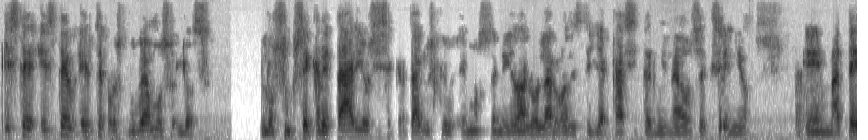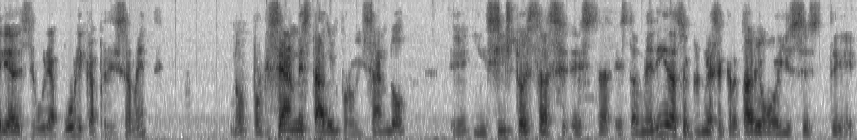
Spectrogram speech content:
este, este, este, pues, veamos los, los subsecretarios y secretarios que hemos tenido a lo largo de este ya casi terminado sexenio en materia de seguridad pública, precisamente, ¿no? Porque se han estado improvisando, eh, insisto, estas, estas medidas. El primer secretario hoy es este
